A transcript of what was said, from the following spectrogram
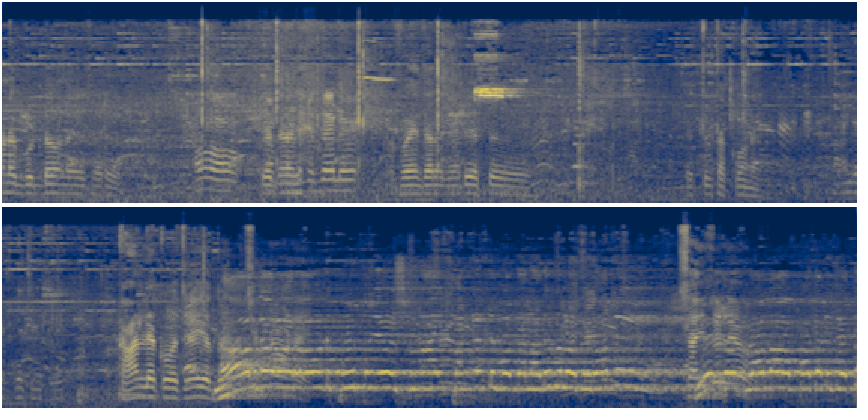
ఉన్నాయి బుడ్డ ఉన్నాయి సరే. ఓ పెద్దలు. పెద్దలు పోయిన తర్వాత ఎత్తు ఎత్తులు తక్కువ ఉన్నాయి. కాన్లు ఎక్కువ వచ్చినాయి పన్నెండు వందల అడుగుల దూరాన్ని. సైకిల్ ఎద్దు లేవు. డ్రాల మొదటి జత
